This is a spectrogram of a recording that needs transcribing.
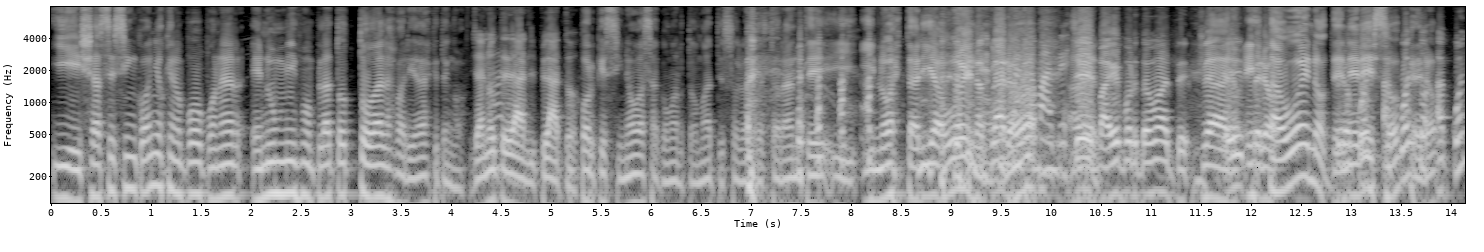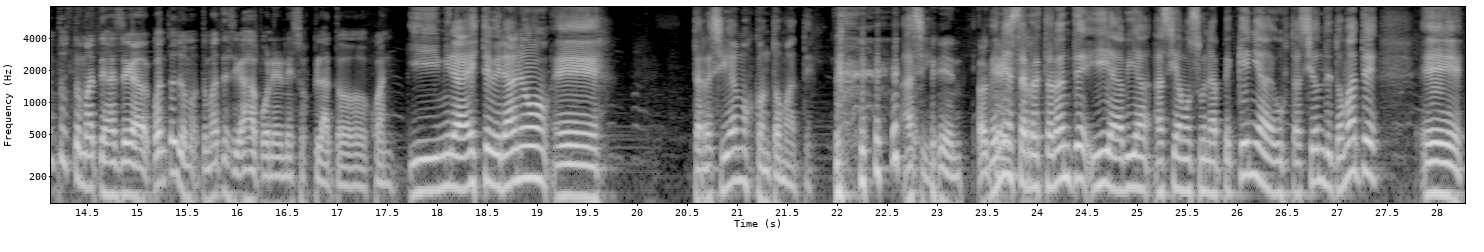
Y ya hace 5 años que no puedo poner en un mismo plato todas las variedades que tengo. Ya no te dan el plato. Porque si no vas a comer tomate solo al restaurante y, y no estaría bueno. claro, ¿no? Tomate. Che, pagué por tomate. Claro, Eh, pero- está bueno tener ¿cuán- eso, ¿a, cuánto- pero- a cuántos tomates has llegado? ¿Cuántos toma- tomates llegas a poner en esos platos, Juan? Y mira, este verano eh, te recibíamos con tomate. Así. Bien, ok. Venías al restaurante y había, hacíamos una pequeña degustación de tomate eh,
